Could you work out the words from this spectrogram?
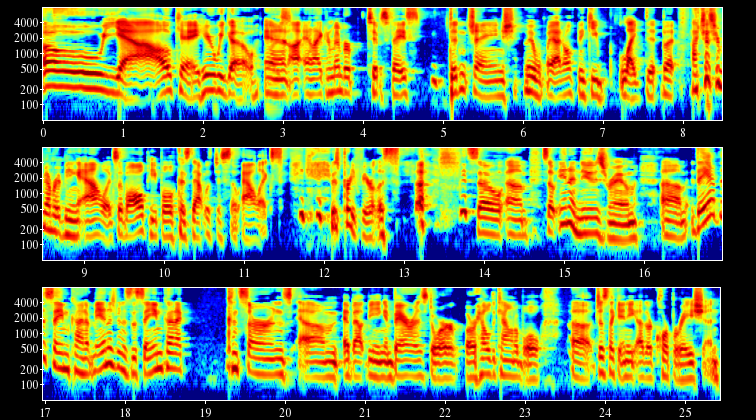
"Oh yeah, okay, here we go." And Nice. I, and I can remember Tip's face didn't change. I don't think he liked it, but I just remember it being Alex of all people because that was just so Alex. he was pretty fearless. so um, so in a newsroom, um, they have the same kind of management is the same kind of concerns um, about being embarrassed or or held accountable, uh, just like any other corporation.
